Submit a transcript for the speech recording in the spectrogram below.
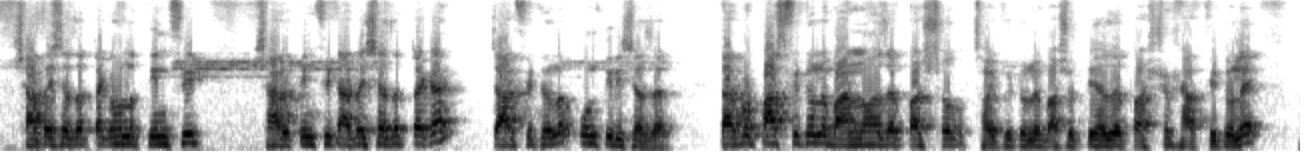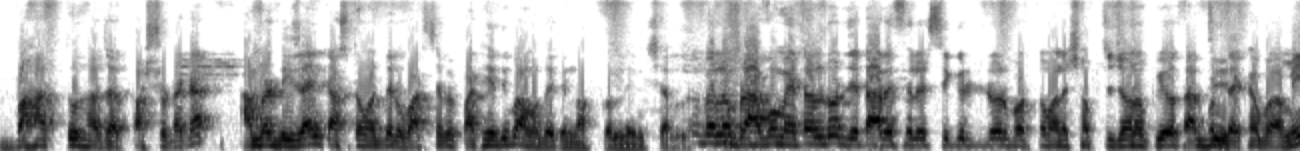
সাতাইশ হাজার টাকা হলো তিন ফিট সাড়ে তিন ফিট আঠাইশ হাজার টাকা চার ফিট হলো উনত্রিশ হাজার। তারপর পাঁচ ফিট হলো বান্ন হাজার পাঁচশো ছয় ফিট হলে বাষট্টি হাজার পাঁচশো সাত ফিট হলে বাহাত্তর হাজার পাঁচশো টাকা। আমরা ডিজাইন কাস্টমারদের হোয়াটসঅ্যাপে পাঠিয়ে দিব আমাদেরকে নক করলে ইনশাল্লাহ হলো ব্রাভো মেটাল ডোর যেটা আর এফ এল এর সিকিউরিটি ডোর বর্তমানে সবচেয়ে জনপ্রিয়। তারপর। দেখাবো আমি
